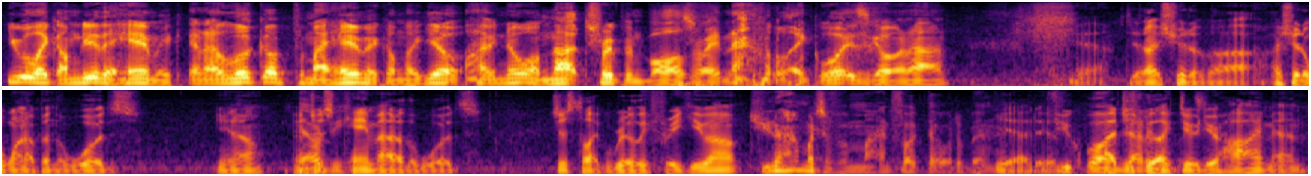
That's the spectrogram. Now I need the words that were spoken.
You were like, I'm near the hammock, and I look up to my hammock. I'm like, yo, I know I'm not tripping balls right now. like, what is going on? yeah, dude, I should have uh, I should have went up in the woods, you know, and just be- came out of the woods, just to like really freak you out. Do you know how much of a mind fuck that would have been? Yeah, dude. If you walked I'd just be like, dude, you're high, man.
